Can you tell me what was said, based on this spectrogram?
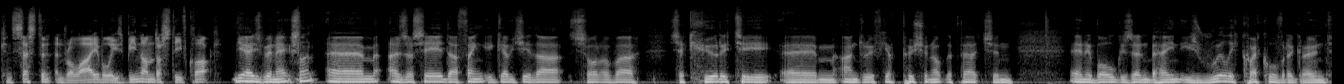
consistent and reliable he's been under Steve Clarke. Yeah, he's been excellent. Um, as I said, I think he gives you that sort of a security, um, Andrew, if you're pushing up the pitch and any ball goes in behind. He's really quick over the ground.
